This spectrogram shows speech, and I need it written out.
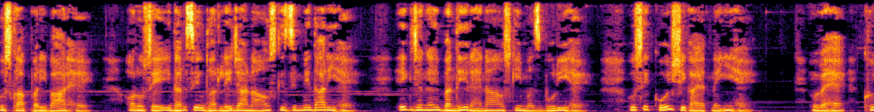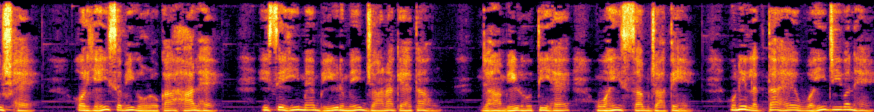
उसका परिवार है और उसे इधर से उधर ले जाना उसकी ज़िम्मेदारी है। एक जगह बंधे रहना उसकी मजबूरी है, उसे कोई शिकायत नहीं है। वह खुश है और यही सभी घोड़ों का हाल है। इसे ही मैं भीड़ में जाना कहता हूँ। जहाँ भीड़ होती है, वहीं सब जाते हैं। उन्हें लगता है वही जीवन है,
